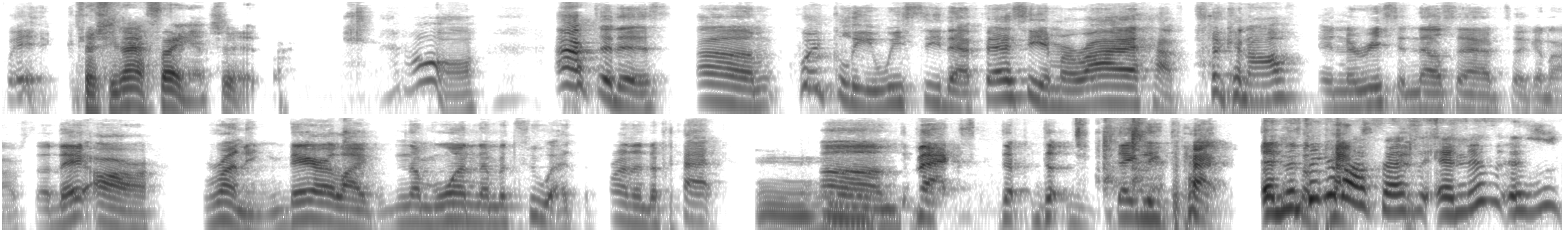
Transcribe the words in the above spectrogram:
quick. because she's not saying shit. at all. After this, um, quickly we see that Fessy and Mariah have taken off, and Nerissa and Nelson have taken off. So they are running. They are like number one, number two at the front of the pack. Mhm. Um, the backs, the, the, they lead the pack. And the So thing about Fessy, and this is,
